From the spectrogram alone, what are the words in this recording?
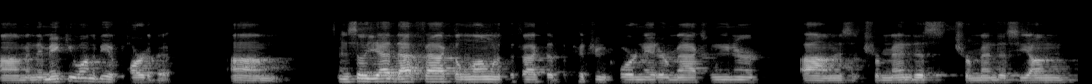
um, and they make you want to be a part of it. Um, and so you had that fact along with the fact that the pitching coordinator, Max Weiner, um, is a tremendous, tremendous young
